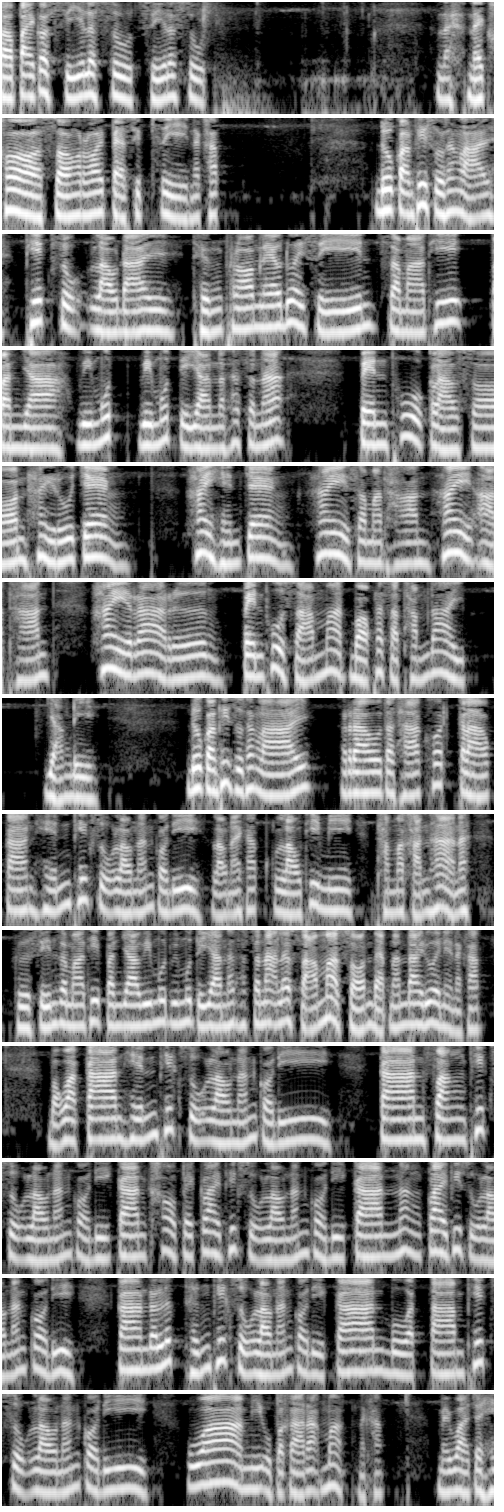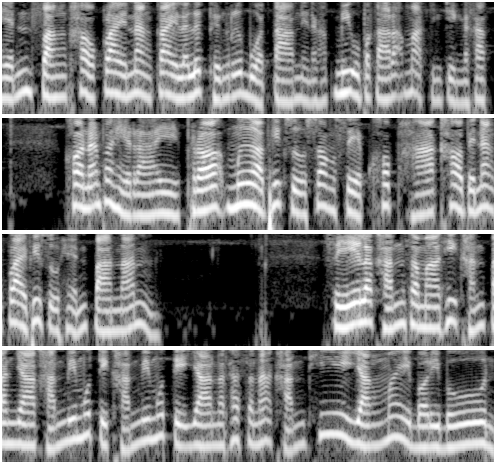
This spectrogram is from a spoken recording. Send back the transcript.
ต่อไปก็สีละสูตร สีละสูตรนะในข้อ 284 นะครับ ดูก่อนภิกษุทั้งหลาย ภิกษุเหล่าใดถึงพร้อมแล้วด้วยศีล สมาธิปัญญา วิมุตติ วิมุตติญาณทัศนะ เป็นผู้กล่าวสอนให้รู้แจ้ง ให้เห็นแจ้ง ให้สมาทาน ให้อาถาน ให้ร่าเริง เป็นผู้สามารถบอกพระสัทธรรมได้ อย่างดี ดูก่อนภิกษุทั้งหลาย เราตถาคตกล่าวการเห็นภิกษุเหล่านั้นก็ดีเหล่านะครับ เหล่าที่มีธรรมขันห้านะคือศีลสมาธิปัญญาวิมุตติวิมุตติญาณทัศนะแล้วสามารถสอนแบบนั้นได้ด้วยเนี่ยนะครับ บอกว่าการเห็นภิกษุเหล่านั้นก็ดี การฟังภิกษุเหล่านั้นก็ดี การเข้าไปใกล้ภิกษุเหล่านั้นก็ดี การนั่งใกล้ภิกษุเหล่านั้นก็ดี การระลึกถึงภิกษุเหล่านั้นก็ดี การบวชตามภิกษุเหล่านั้นก็ดี ว่ามีอุปการะมากนะครับ ไม่ว่าจะเห็นฟังเข้าใกล้นั่งใกล้ระลึกถึงหรือบวชตามเนี่ยนะครับ มีอุปการะมากจริง ๆนะครับ ข้อนั้นเพราะเหตุไร เพราะเมื่อภิกษุซ่องเสพคบหาเข้าไปนั่งใกล้ภิกษุเห็นปานนั้นศีลขันสมาธิขันปัญญาขันวิมุตติขันวิมุตติญาณทัศนขันที่ยังไม่บริบูรณ์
